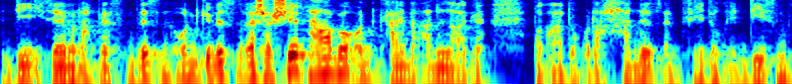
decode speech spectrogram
die ich selber nach bestem Wissen und Gewissen recherchiert habe und keine Anlageberatung oder Handelsempfehlung in diesem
